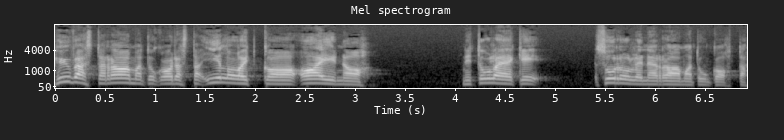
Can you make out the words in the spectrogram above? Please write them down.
hyvästä raamatukohdasta iloitkaa aina, niin tuleekin surullinen raamatun kohta.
